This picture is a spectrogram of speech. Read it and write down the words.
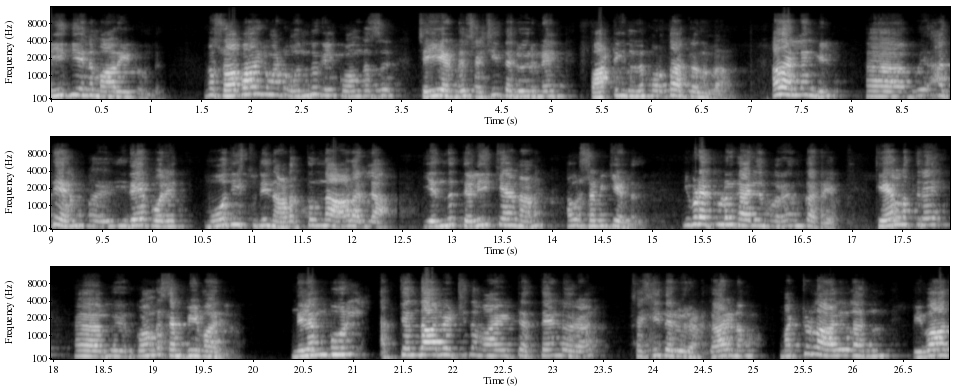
രീതി തന്നെ മാറിയിട്ടുണ്ട്. അപ്പൊ സ്വാഭാവികമായിട്ട് ഒന്നുകിൽ കോൺഗ്രസ് ചെയ്യേണ്ടത് ശശി തരൂരിനെ പാർട്ടിയിൽ നിന്ന് പുറത്താക്കുക എന്നുള്ളതാണ്. അതല്ലെങ്കിൽ അദ്ദേഹം ഇതേപോലെ മോദി സ്തുതി നടത്തുന്ന ആളല്ല എന്ന് തെളിയിക്കാനാണ് അവർ ശ്രമിക്കേണ്ടത്. ഇവിടെ എപ്പോഴൊരു കാര്യം നമുക്ക് നമുക്കറിയാം. കേരളത്തിലെ കോൺഗ്രസ് എം പിമാരിൽ നിലമ്പൂരിൽ അത്യന്താപേക്ഷിതമായിട്ട് എത്തേണ്ട ഒരാൾ ശശി തരൂരാണ്. കാരണം മറ്റുള്ള ആളുകളൊന്നും വിവാദ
